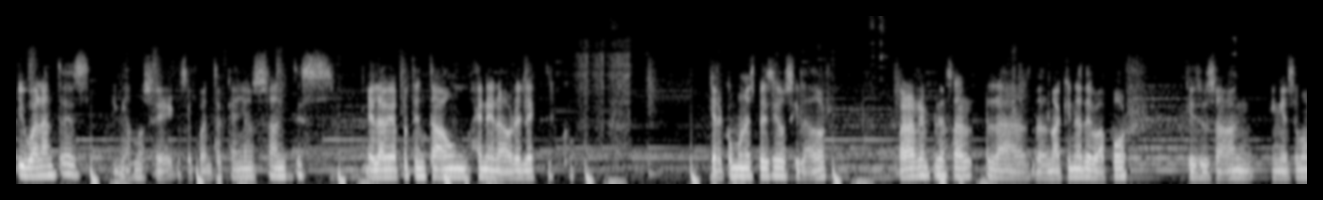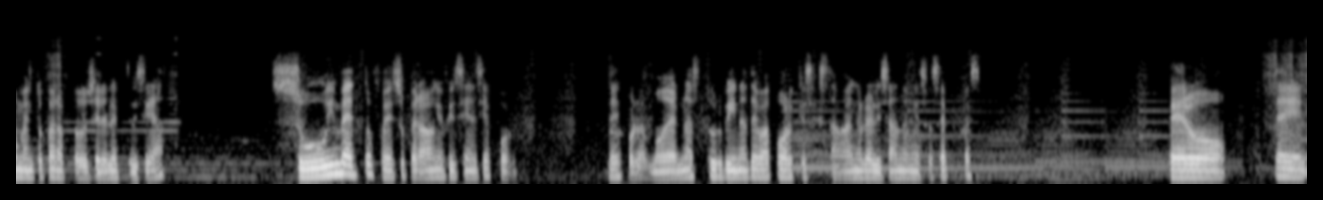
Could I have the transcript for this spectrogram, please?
Igual antes, digamos, se cuenta que años antes él había patentado un generador eléctrico, que era como una especie de oscilador, para reemplazar las, máquinas de vapor que se usaban en ese momento para producir electricidad. Su invento fue superado en eficiencia por, por las modernas turbinas de vapor que se estaban realizando en esas épocas. Pero él,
